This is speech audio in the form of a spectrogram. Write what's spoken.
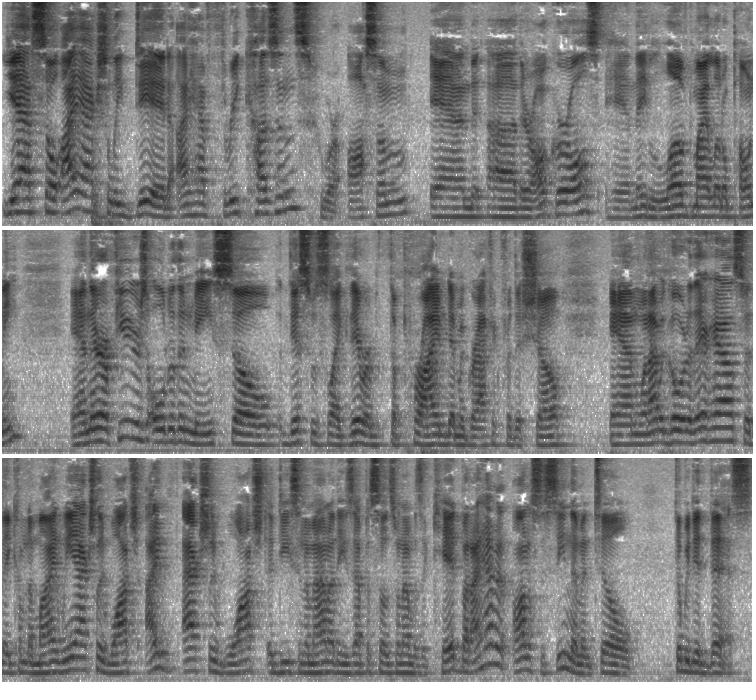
Yeah, so I actually did. I have three cousins who are awesome, and uh, they're all girls, and they loved My Little Pony. And they're a few years older than me, so this was like they were the prime demographic for this show. And when I would go over to their house or they come to mine, we actually watched. I actually watched a decent amount of these episodes when I was a kid, but I haven't honestly seen them until until we did this.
